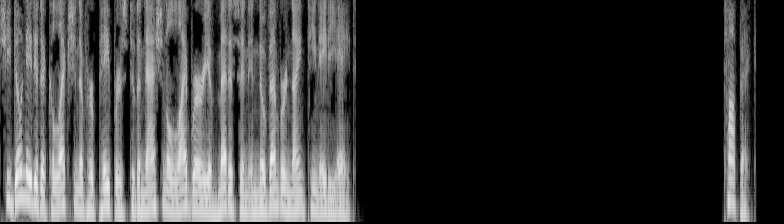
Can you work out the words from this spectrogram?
She donated a collection of her papers to the National Library of Medicine in November 1988. Topic:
